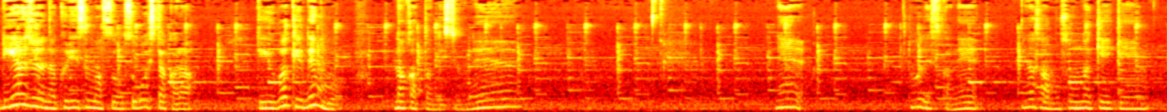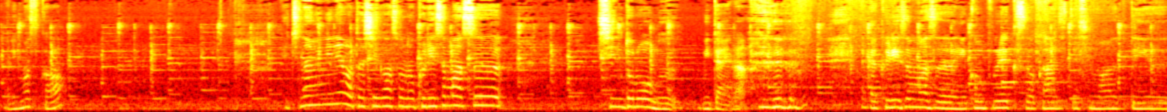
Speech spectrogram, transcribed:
リア充なクリスマスを過ごしたからっていうわけでもなかったんですよね。ねどうですかね。皆さんもそんな経験ありますか？ちなみにね私がそのクリスマスシンドロームみたいな なんかクリスマスにコンプレックスを感じてしまうっていう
